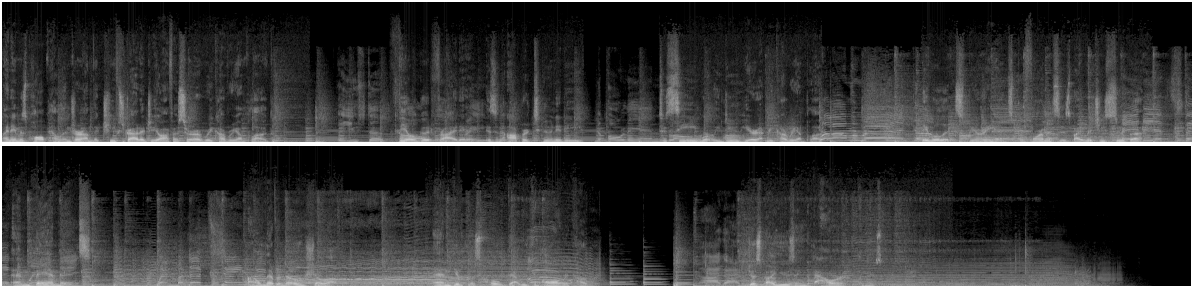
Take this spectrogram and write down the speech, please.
My name is Paul Pellinger. I'm the Chief Strategy Officer of Recovery Unplugged. Feel Good Friday is an opportunity to see what we do here at Recovery Unplugged. They will experience performances by Richie Supa and bandmates. I'll Never Know who show up and give us hope that we can all recover just by using the power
